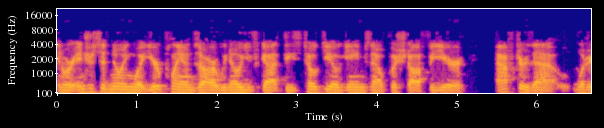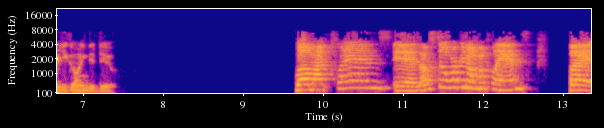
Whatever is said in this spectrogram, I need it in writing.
And we're interested in knowing what your plans are. We know you've got these Tokyo games now pushed off a year. After that, what are you going to do? Well, my plans is I'm still working on my plans, but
